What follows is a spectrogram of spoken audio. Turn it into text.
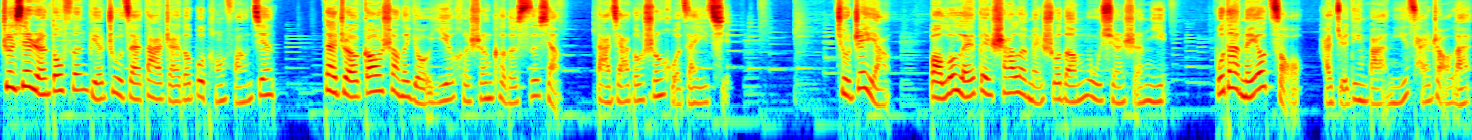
这些人都分别住在大宅的不同房间，带着高尚的友谊和深刻的思想，大家都生活在一起。就这样，保罗雷被莎乐美说的目眩神迷，不但没有走，还决定把尼采找来。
